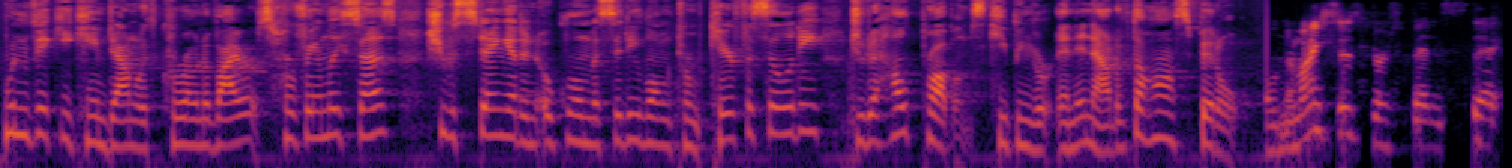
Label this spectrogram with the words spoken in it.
When Vicky came down with coronavirus, her family says she was staying at an Oklahoma City long term care facility due to health problems keeping her in and out of the hospital. Now, my sister's been sick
